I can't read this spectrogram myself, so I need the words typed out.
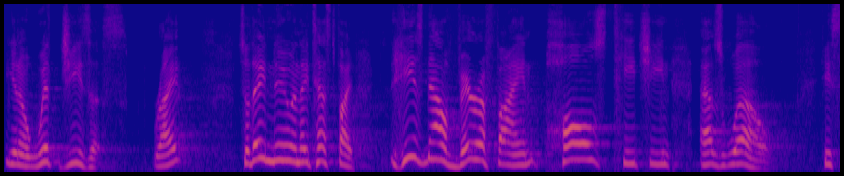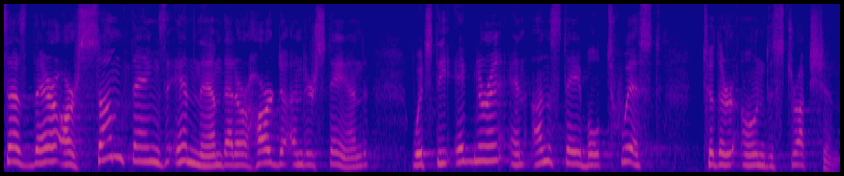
you know, with Jesus, right? So they knew and they testified. He's now verifying Paul's teaching as well. He says there are some things in them that are hard to understand which the ignorant and unstable twist to their own destruction.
